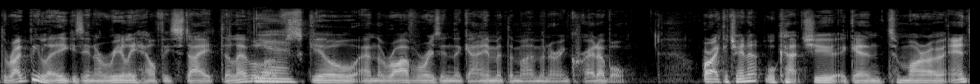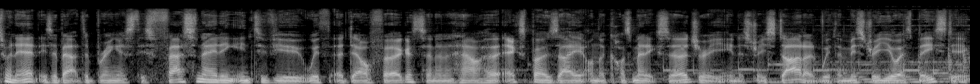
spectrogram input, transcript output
the rugby league is in a really healthy state. The level yeah. of skill and the rivalries in the game at the moment are incredible. All right, Katrina, we'll catch you again tomorrow. Antoinette is about to bring us this fascinating interview with Adele Ferguson and how her expose on the cosmetic surgery industry started with a mystery USB stick.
